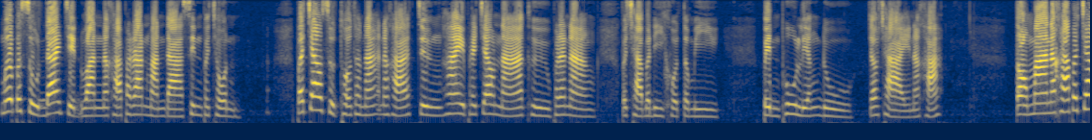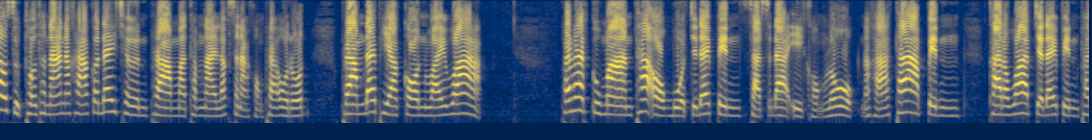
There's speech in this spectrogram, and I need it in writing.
เมื่อประสูติได้7วันนะคะ พระราชมารดาสิ้นพระชน พระเจ้าสุดโทธนะนะคะ จึงให้พระเจ้านาคือพระนางประชาบดีโคตมี เป็นผู้เลี้ยงดูเจ้าชายนะคะ ต่อมานะคะพระเจ้าสุดโทธนะนะคะ ก็ได้เชิญพราหมณ์มาทำนายลักษณะของพระโอรส พราหมณ์ได้พยากรณ์ไว้ว่า พระราชกุมารถ้าออกบวชจะได้เป็นศาสดาเอกของโลกนะคะ ถ้าเป็นคารวาสจะได้เป็นพระ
